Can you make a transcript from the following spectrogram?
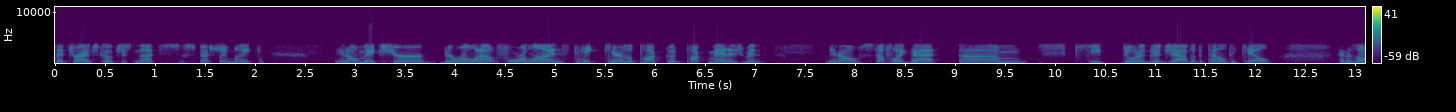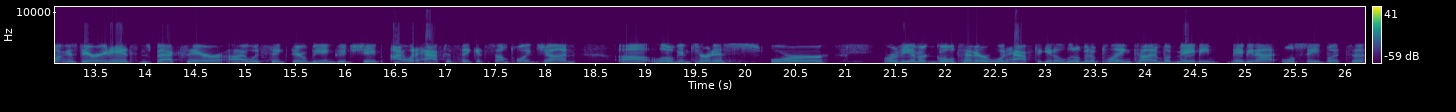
That drives coaches nuts, especially Mike. You know, make sure they're rolling out four lines. Take care of the puck. Good puck management. You know, stuff like that. Um, keep doing a good job with the penalty kill. And as long as Darion Hanson's back there, I would think they'll be in good shape. I would have to think at some point, John, uh, Logan Terness or or the other goaltender would have to get a little bit of playing time, but maybe, maybe not. We'll see. But uh,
